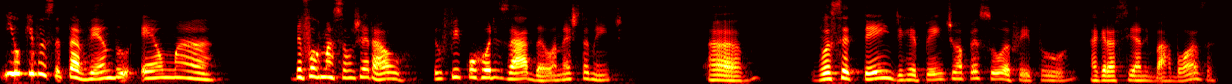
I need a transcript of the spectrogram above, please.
E o que você está vendo é uma deformação geral. Eu fico horrorizada, honestamente. Ah, você tem, de repente, uma pessoa feito a Graciane Barbosa,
